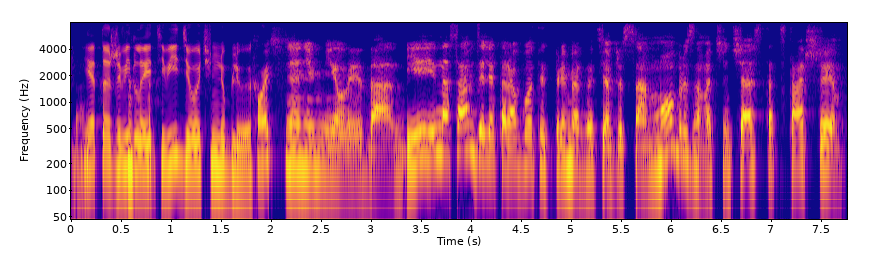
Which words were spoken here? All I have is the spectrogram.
Да. Я тоже видела эти видео, очень люблю их. Очень они милые, да. И на самом деле это работает примерно тем же самым образом. Очень часто старшие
